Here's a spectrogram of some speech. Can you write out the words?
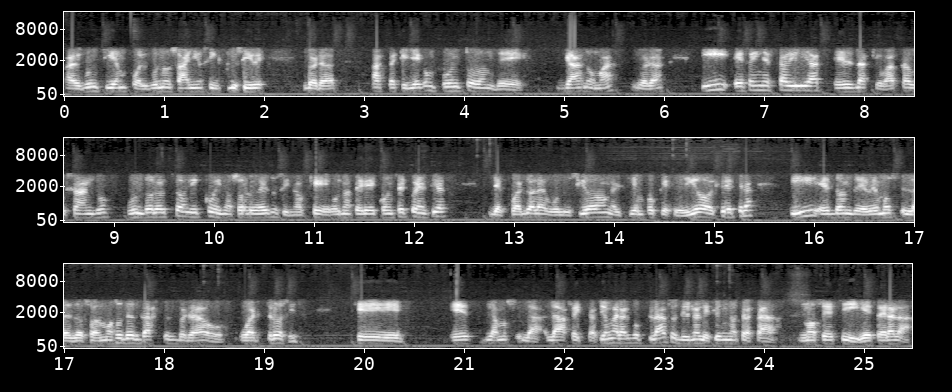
algún tiempo, algunos años inclusive, ¿verdad? Hasta que llega un punto donde ya no más, ¿verdad? Y esa inestabilidad es la que va causando un dolor crónico y no solo eso, sino que una serie de consecuencias de acuerdo a la evolución, el tiempo que se dio, etcétera, y es donde vemos los famosos desgastes, ¿verdad? O, artrosis, que es, digamos, la, afectación a largo plazo de una lesión no tratada. No sé si esa era la,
